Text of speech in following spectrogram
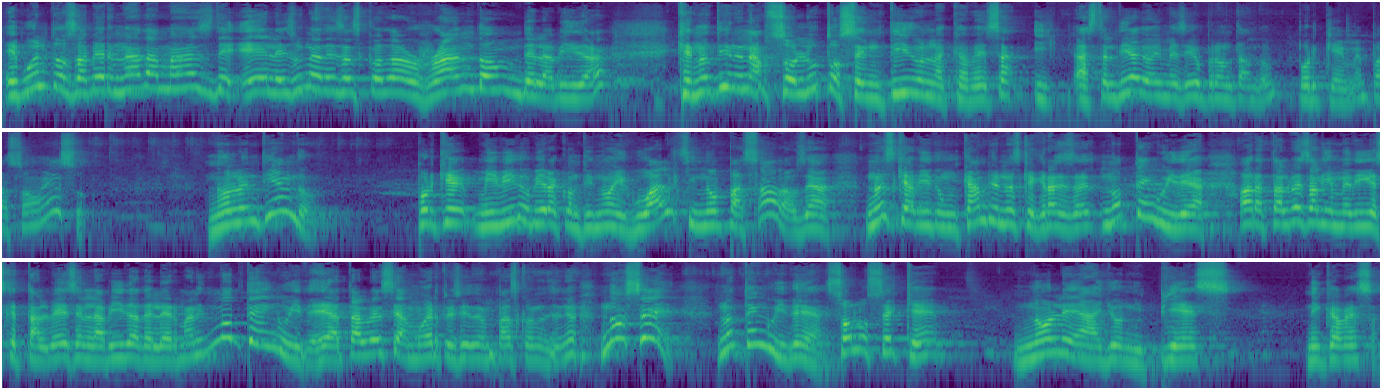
he vuelto a saber nada más de él. Es una de esas cosas random de la vida que no tienen absoluto sentido en la cabeza y hasta el día de hoy me sigo preguntando, ¿por qué me pasó eso? No lo entiendo. Porque mi vida hubiera continuado igual si no pasaba. O sea, no es que ha habido un cambio, no es que gracias a eso, no tengo idea. Ahora, tal vez alguien me diga es que tal vez en la vida del hermano, no tengo idea, tal vez se ha muerto y se ha ido en paz con el Señor. No sé, no tengo idea. Solo sé que no le hallo ni pies ni cabeza.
